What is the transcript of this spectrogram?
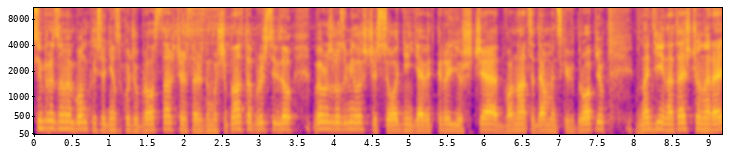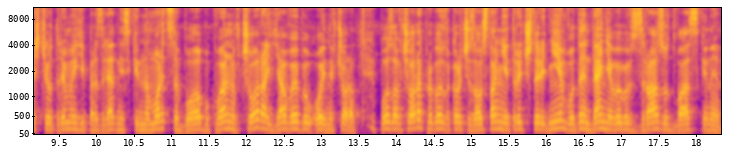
Всім привіт, з вами Бонко, і сьогодні я заходжу в Brawl Stars, через те, що думаю, що 15 прочці відео, ви вже зрозуміли, що сьогодні я відкрию ще 12 демонських дропів, в надії на те, що нарешті отримаю гіперзарядний скін на морці, бо буквально вчора я вибив, ой, не вчора, позавчора, приблизно, коротше, за останні 3-4 дні в один день я вибив зразу два скини.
